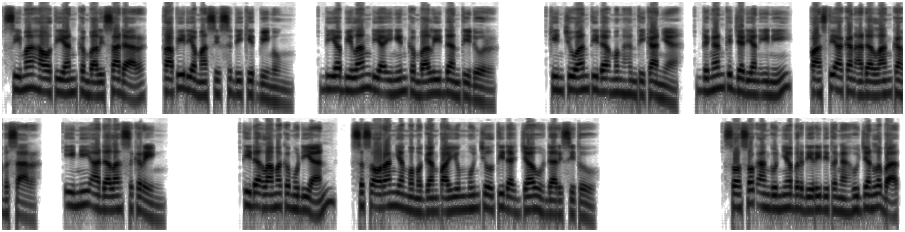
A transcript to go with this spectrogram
Sima Haotian kembali sadar, tapi dia masih sedikit bingung. Dia bilang dia ingin kembali dan tidur. Kincuan tidak menghentikannya. Dengan kejadian ini, pasti akan ada langkah besar. Ini adalah sekering. Tidak lama kemudian, seseorang yang memegang payung muncul tidak jauh dari situ. Sosok anggunnya berdiri di tengah hujan lebat,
